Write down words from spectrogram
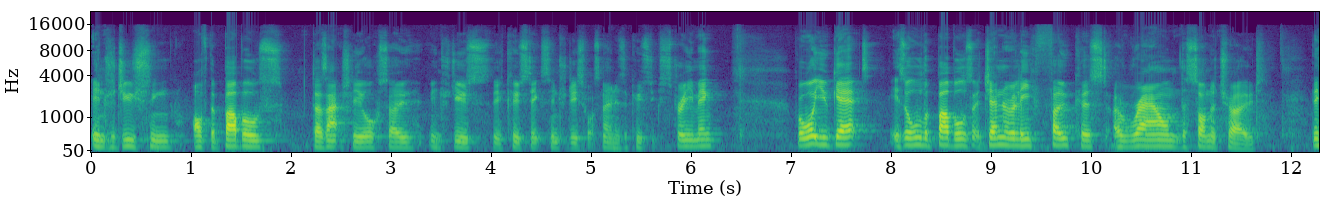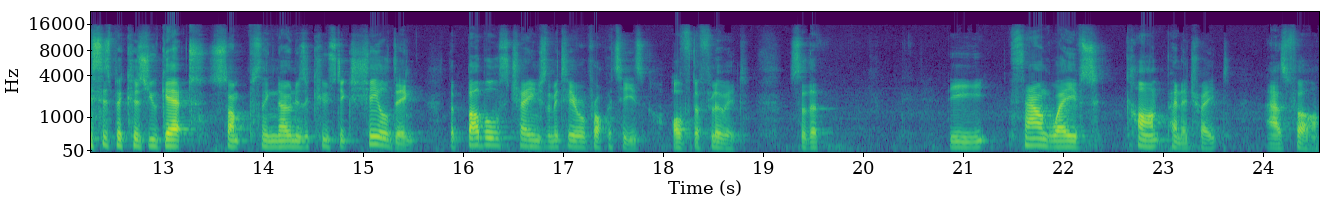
introducing of the bubbles does actually also introduce the acoustics, introduce what's known as acoustic streaming. But what you get is all the bubbles are generally focused around the sonotrode. This is because you get something known as acoustic shielding. The bubbles change the material properties of the fluid. So the, the sound waves can't penetrate as far.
